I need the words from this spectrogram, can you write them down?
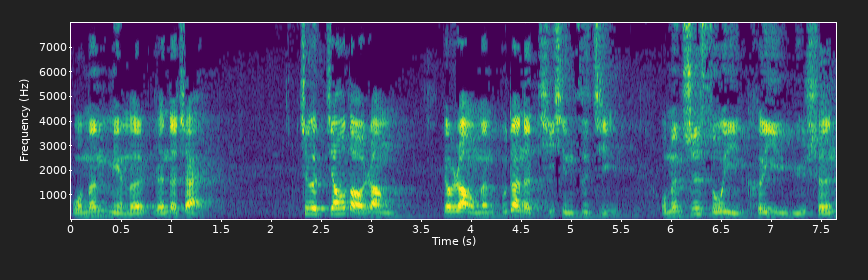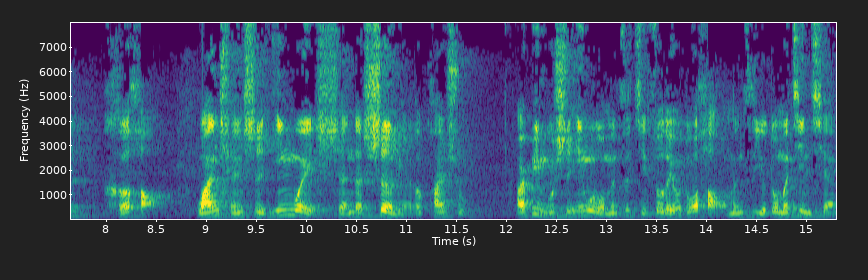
我们免了人的债。这个教导让要让我们不断的提醒自己，我们之所以可以与神和好，完全是因为神的赦免和宽恕，而并不是因为我们自己做的有多好，我们自己有多么尽前。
